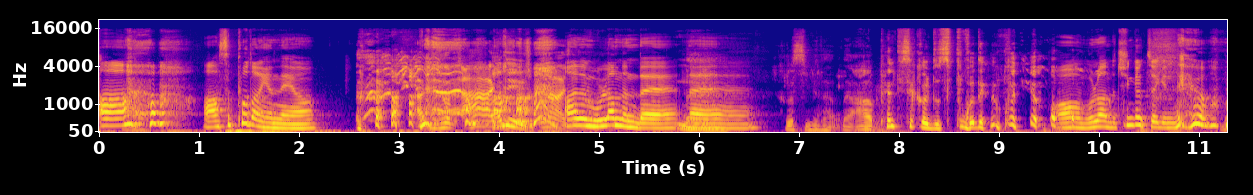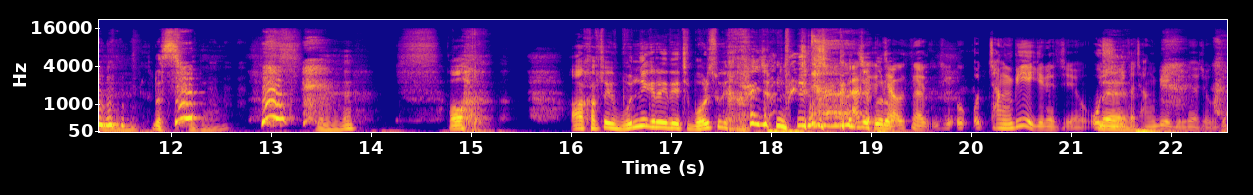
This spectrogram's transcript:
아, 아 스포 당했네요. 아, 아니. 아니 아, 는 몰랐는데. 네. 네. 그렇습니다. 네, 아, 팬티 색깔도 스포가 되는군요. 어, 몰랐는데 충격적인데요. 그렇습니다. 네. 어, 아, 갑자기 뭔 얘기를 해야 될지 머릿속이 하얘졌는데, 순간적으로. 옷 장비 얘기를 해야지. 옷이니까 네. 장비 얘기를 해야죠, 그죠?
